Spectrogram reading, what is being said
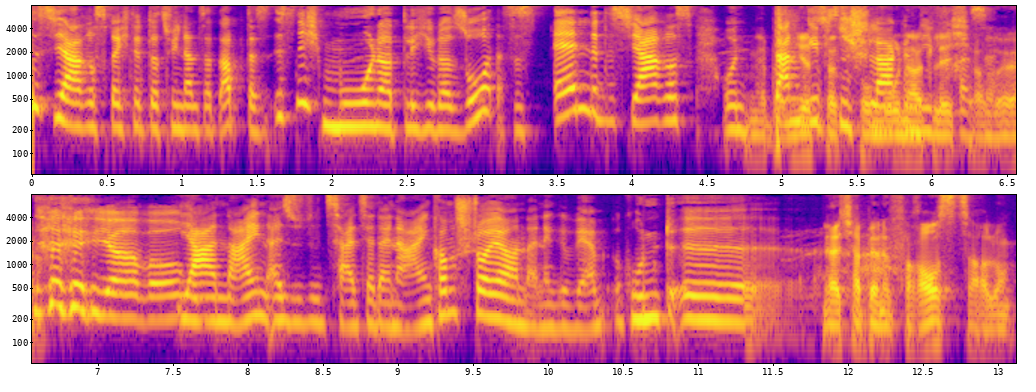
des Jahres rechnet das Finanzamt ab. Das ist nicht monatlich oder so. Das ist Ende des Jahres und Ja, dann gibt's einen Schlag in die Fresse. aber ja, aber auch. Ja, nein, also du zahlst ja deine Einkommensteuer und deine Gewerbe Grund. Äh, ja, ich habe ja eine Vorauszahlung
